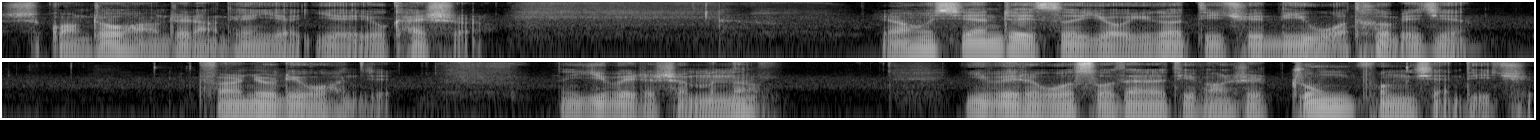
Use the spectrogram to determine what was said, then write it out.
是广州好像这两天也也又开始了。然后西安这次有一个地区离我特别近，反正就是离我很近，那意味着什么呢？意味着我所在的地方是中风险地区。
